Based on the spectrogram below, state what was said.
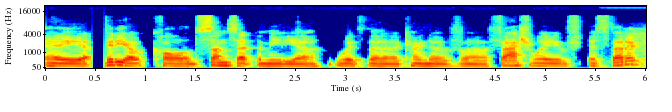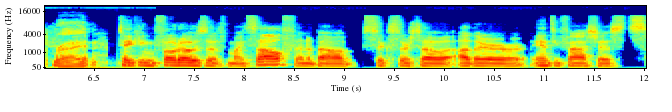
a video called Sunset the Media with the kind of uh, fash wave aesthetic. Right. Taking photos of myself and about six or so other anti fascists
